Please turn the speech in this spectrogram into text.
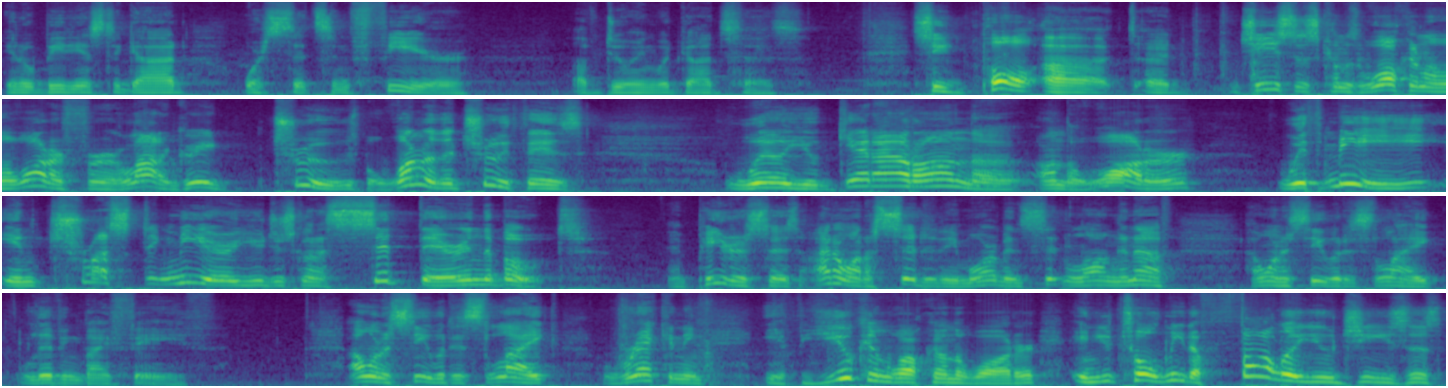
in obedience to God or sits in fear of doing what God says. See, Paul, uh, uh, Jesus comes walking on the water for a lot of great truths, but one of the truth is, will you get out on the on the water with me in trusting me, or are you just going to sit there in the boat? And Peter says, I don't want to sit anymore. I've been sitting long enough. I want to see what it's like living by faith. I want to see what it's like reckoning if you can walk on the water and you told me to follow you, Jesus,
